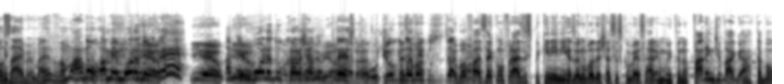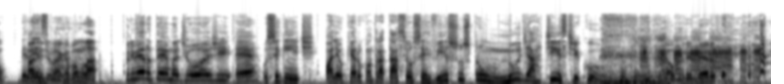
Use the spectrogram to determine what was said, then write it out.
Alzheimer, mas vamos lá. Não, a memória do. Eu, É! e eu, A e eu. memória do A cara já não presta. O Diogo Mas ainda eu vou, eu vou fazer com frases pequenininhas, eu não vou deixar vocês conversarem muito não. Parem devagar, tá bom? Beleza. Parem devagar, vamos lá. Primeiro tema de hoje é o seguinte: olha, eu quero contratar seus serviços para um nude artístico. é o primeiro.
